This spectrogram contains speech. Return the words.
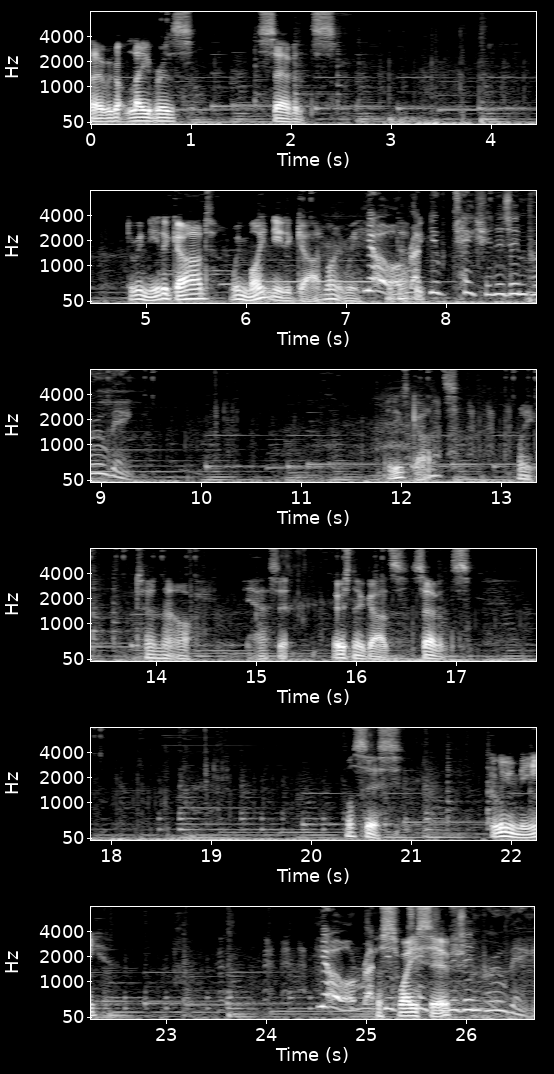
So we've got labourers, servants. Do we need a guard? We might need a guard, might we? Your that be- reputation is improving. Are these guards? Wait, turn that off. Yeah, that's it. There's no guards. Servants. What's this? Gloomy. Persuasive. reputation is improving.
